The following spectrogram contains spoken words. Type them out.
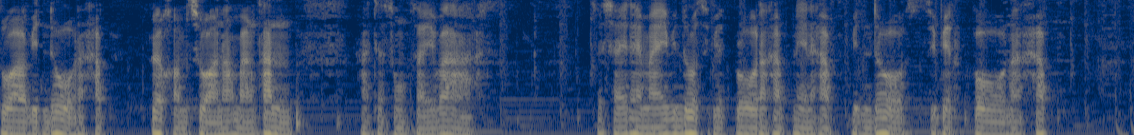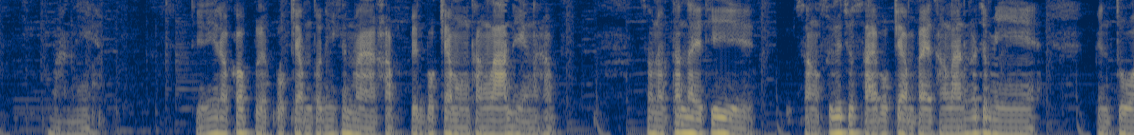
ตัว Windows นะครับ เพื่อความชัวร์นะบางท่านอาจจะสงสัยว่าจะใช้ได้ไหม Windows 11 Pro นะครับนี่นะครับ Windows 11 Pro นะครับ มานี้ ทีนี้เราก็เปิดโปรแกรมตัวนี้ขึ้นมาครับ เป็นโปรแกรมของทางร้านเองนะครับสำหรับท่านใดที่สั่งซื้อชุดสายโปรแกรมไปทางร้านก็จะมีเป็นตัว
